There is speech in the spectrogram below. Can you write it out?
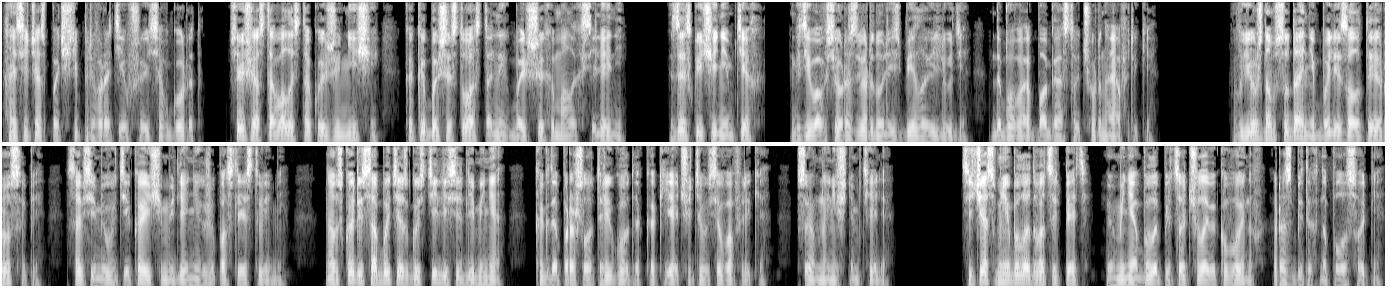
а сейчас почти превратившаяся в город, все еще оставалась такой же нищей, как и большинство остальных больших и малых селений, за исключением тех, где вовсю развернулись белые люди, добывая богатство Черной Африки. В Южном Судане были золотые россыпи, со всеми вытекающими для них же последствиями. Но вскоре события сгустились и для меня, когда прошло три года, как я очутился в Африке, в своем нынешнем теле. Сейчас мне было 25, и у меня было 500 человек воинов, разбитых на полусотни.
